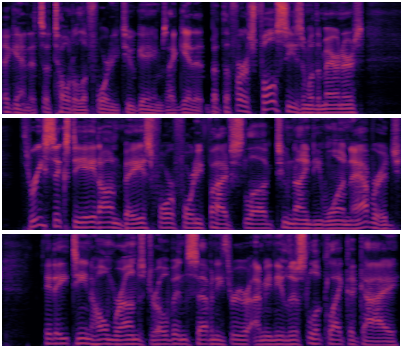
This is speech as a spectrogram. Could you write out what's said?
Again, it's a total of 42 games. I get it. But the first full season with the Mariners, 368 on base, 445 slug, 291 average. Hit 18 home runs, drove in 73. I mean, he just looked like a guy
